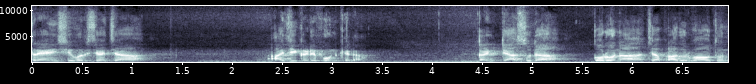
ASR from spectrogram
त्र्याऐंशी वर्षाच्या आजीकडे फोन केला. कारण त्या सुद्धा कोरोनाच्या प्रादुर्भावातून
